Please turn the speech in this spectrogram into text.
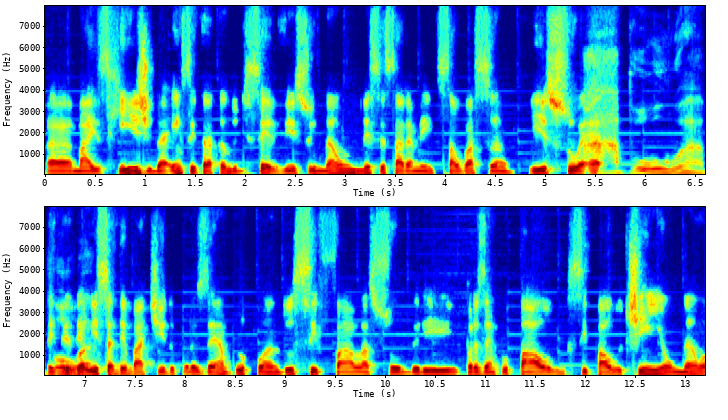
uh, mais rígida em se tratando de serviço e não necessariamente salvação. Isso é. Ah, boa, boa. Isso é debatido, por exemplo, quando se fala sobre, por exemplo, Paulo, se Paulo tinha ou não a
